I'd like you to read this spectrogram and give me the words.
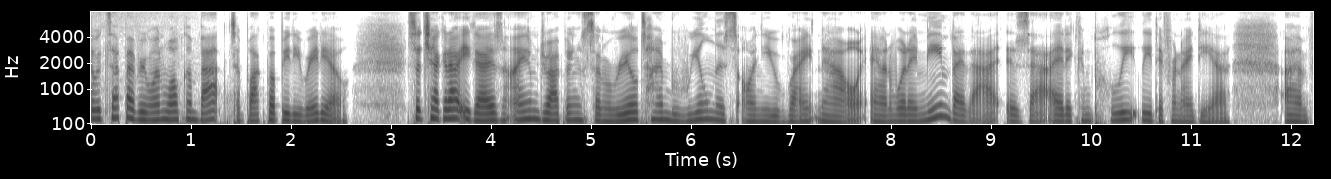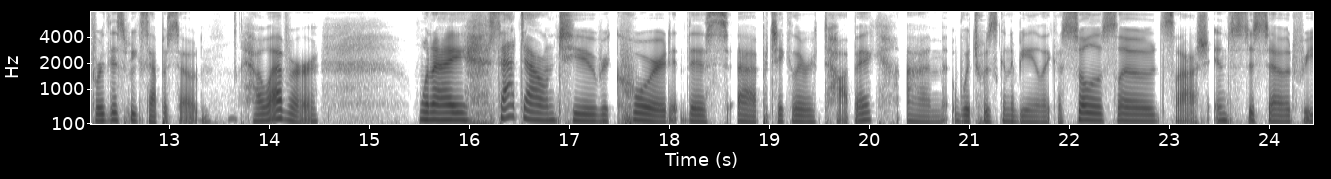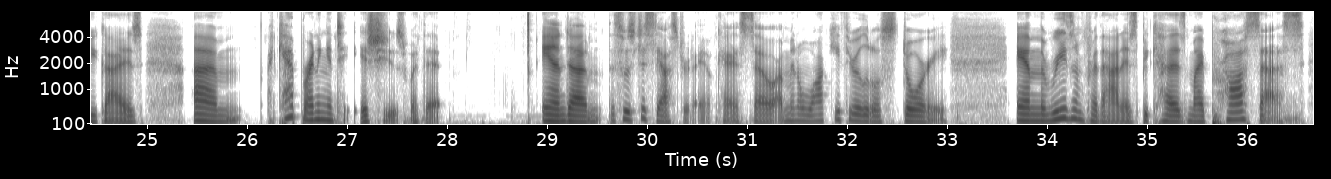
Hey, what's up, everyone? Welcome back to Black Belt Beauty Radio. So, check it out, you guys. I am dropping some real time realness on you right now. And what I mean by that is that I had a completely different idea um, for this week's episode. However, when I sat down to record this uh, particular topic, um, which was going to be like a solosode slash instasode for you guys, um, I kept running into issues with it. And um, this was just yesterday. Okay. So I'm going to walk you through a little story. And the reason for that is because my process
